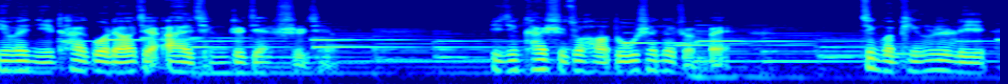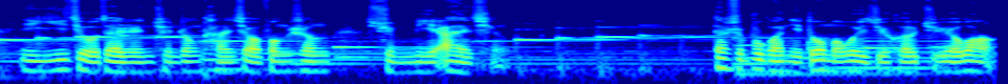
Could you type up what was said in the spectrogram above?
因为你太过了解爱情这件事情，已经开始做好独身的准备。尽管平日里你依旧在人群中谈笑风生、寻觅爱情，但是不管你多么畏惧和绝望，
